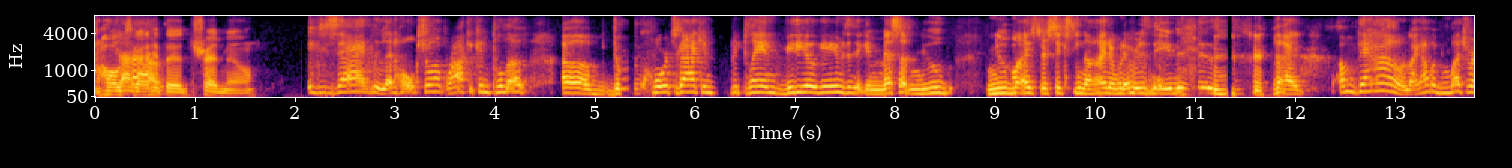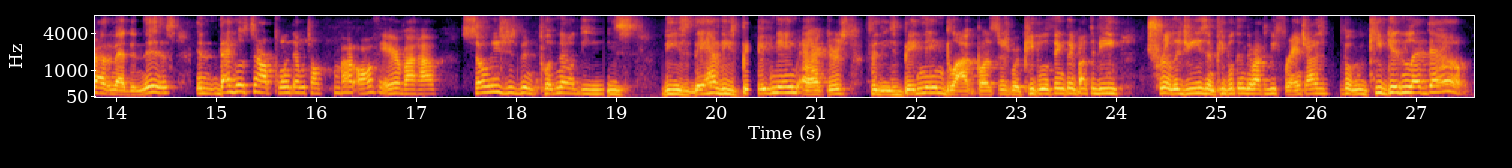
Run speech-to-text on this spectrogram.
Hulk's got to hit the treadmill. Exactly. Let Hulk show up. Rocket can pull up. Um, the Korg guy can be playing video games, and they can mess up Noob Noobmaster sixty nine or whatever his name is. like I'm down. Like I would much rather that than this. And that goes to our point that we're talking about off air about how Sony's just been putting out these these they have these big name actors for these big name blockbusters where people think they're about to be trilogies and people think they're about to be franchises, but we keep getting let down.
